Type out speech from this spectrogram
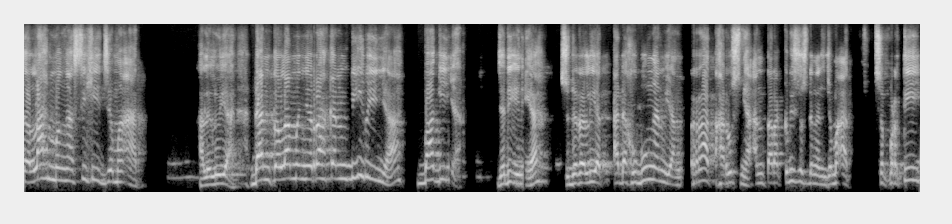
telah mengasihi jemaat. Haleluya. Dan telah menyerahkan dirinya baginya. Jadi ini ya, saudara lihat ada hubungan yang erat harusnya antara Kristus dengan jemaat. Seperti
